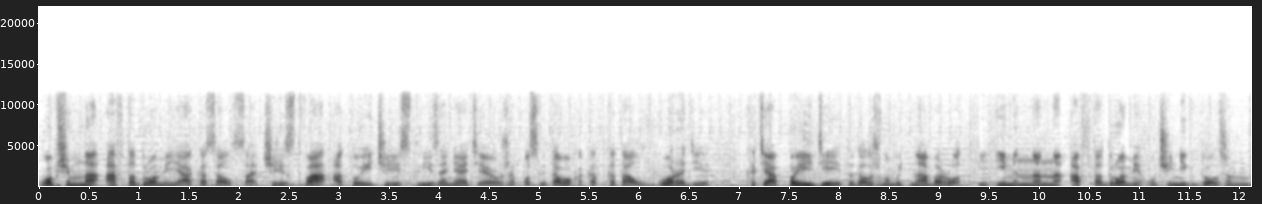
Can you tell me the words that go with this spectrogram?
В общем, на автодроме я оказался через два, а то и через три занятия уже после того, как откатал в городе, хотя по идее это должно быть наоборот. И именно на автодроме ученик должен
